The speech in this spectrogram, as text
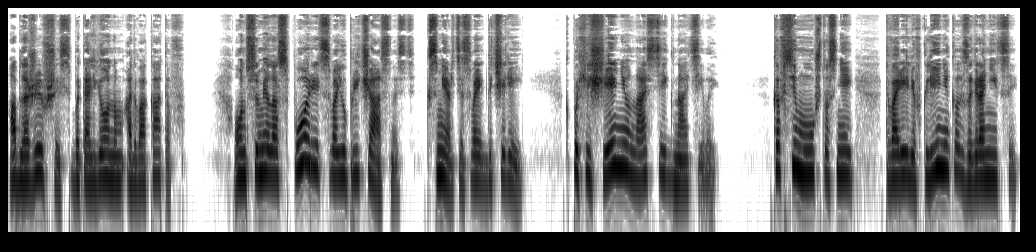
Обложившись батальоном адвокатов, он сумел оспорить свою причастность к смерти своих дочерей, к похищению Насти Игнатьевой, ко всему, что с ней творили в клиниках за границей.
